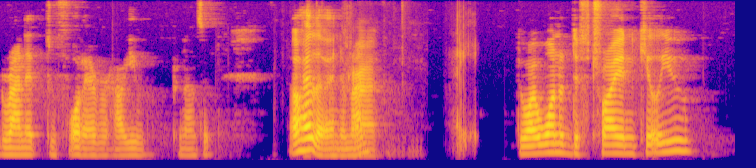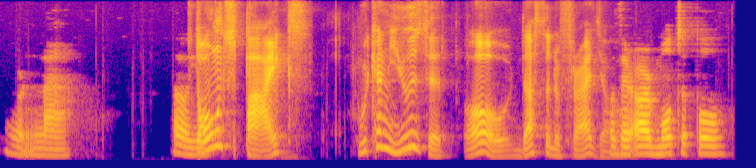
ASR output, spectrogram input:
Granite to whatever how you pronounce it. Oh, hello, Enderman. Gra- Do I want to def- try and kill you or nah? Oh. Stone spikes? We can use it. Oh, dust to the fragile. Oh, there are multiple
